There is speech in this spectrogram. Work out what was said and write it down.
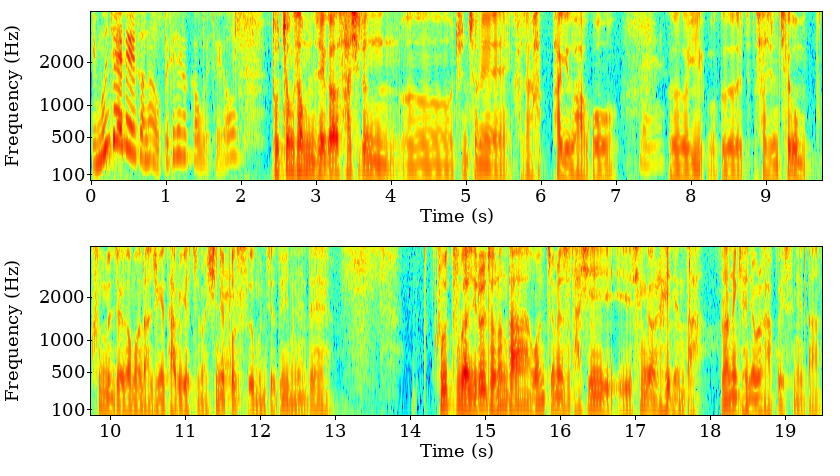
이 문제에 대해서는 어떻게 생각하고 계세요? 도청사 문제가 사실은 어, 춘천에 가장 핫하기도 하고 네. 그, 이, 그 사실은 최고 큰 문제가 뭐 나중에 다루겠지만 시내버스 문제도 있는데 그 두 가지를 저는 다 원점에서 다시 이 생각을 해야 된다라는 개념을 갖고 있습니다.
